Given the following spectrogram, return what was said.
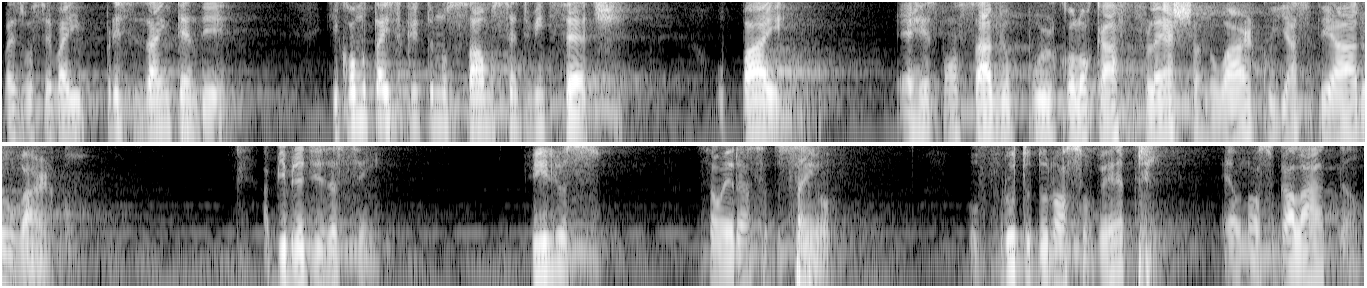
Mas você vai precisar entender que, como está escrito no Salmo 127, o pai é responsável por colocar a flecha no arco e hastear o arco. A Bíblia diz assim: Filhos são herança do Senhor. O fruto do nosso ventre é o nosso galardão.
